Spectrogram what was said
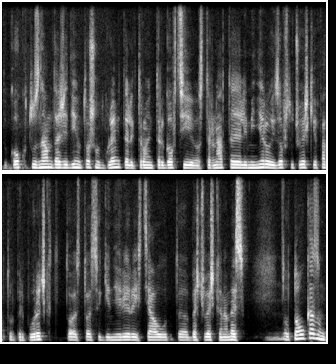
Доколкото знам, даже един точно от големите електронни търговци в страната е елиминирал изобщо човешкия фактор при поръчката, т.е. той се генерира изцяло от безчовешка намеса. Отново казвам,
